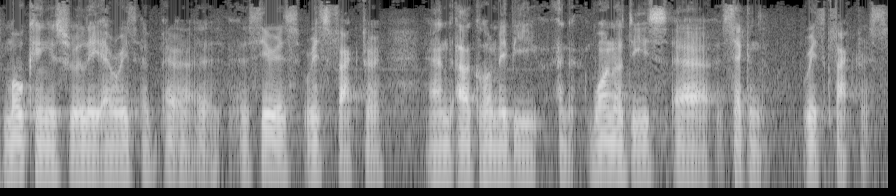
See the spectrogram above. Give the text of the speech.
smoking is really a, risk, a, a, a, serious risk factor, and alcohol may be an, one of these uh, second risk factors.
